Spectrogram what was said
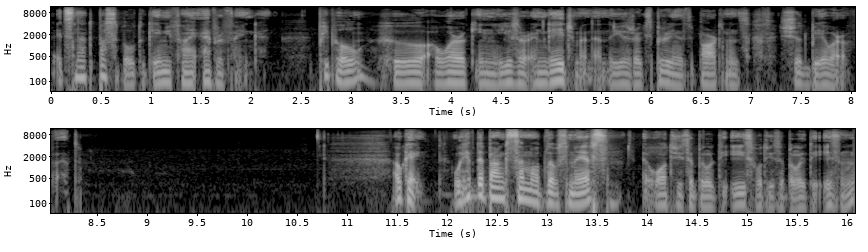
It's not possible to gamify everything. People who work in user engagement and the user experience departments should be aware of that. Okay, we have debunked some of those myths what usability is, what usability isn't.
